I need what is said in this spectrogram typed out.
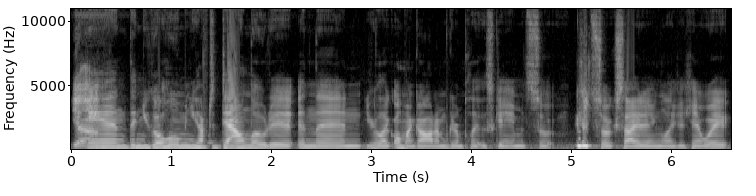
Yeah. and then you go home and you have to download it and then you're like oh my god i'm gonna play this game it's so it's so exciting like i can't wait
